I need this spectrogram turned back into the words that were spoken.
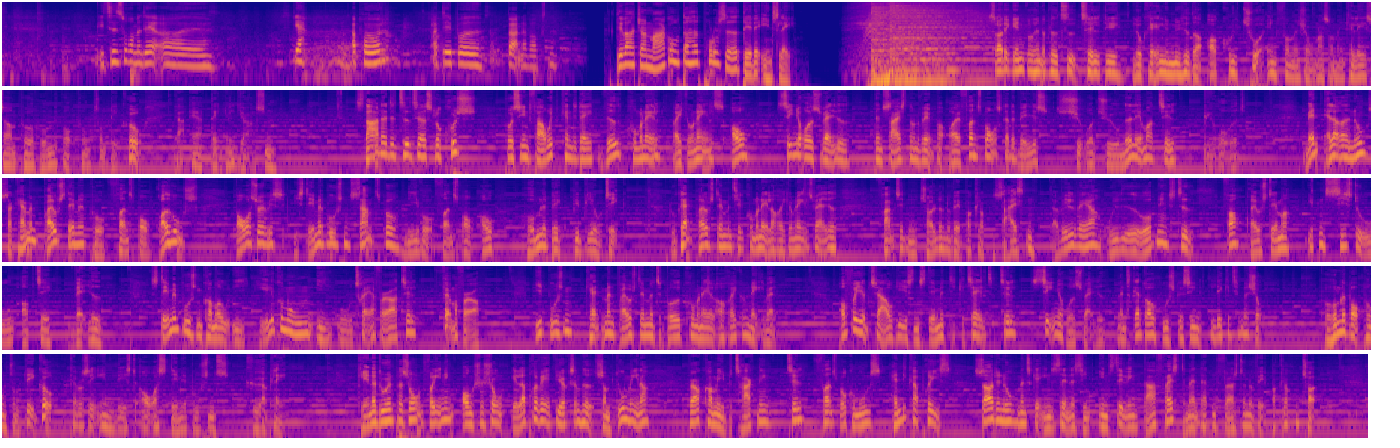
i tidsrummet der og, øh, ja, og prøver det. Og det er både børn og voksne. Det var John Marco, der havde produceret dette indslag. Så er det igen gået hen og blevet tid til de lokale nyheder og kulturinformationer, som man kan læse om på humleborg.dk. Jeg er Daniel Jørgensen. Snart er det tid til at slå kryds på sin favoritkandidat ved kommunal, regionals og seniorrådsvalget den 16. november, og i Fredensborg skal der vælges 27 medlemmer til byrådet. Men allerede nu så kan man brevstemme på Fredensborg Rådhus, borgerservice i stemmebussen samt på Niveau Fredensborg og Humlebæk Bibliotek. Du kan brevstemme til kommunal- og regionalsvalget frem til den 12. november kl. 16. Der vil være udvidet åbningstid for brevstemmer i den sidste uge op til valget. Stemmebussen kommer ud i hele kommunen i uge 43 til 45. I bussen kan man brevstemme til både kommunal- og regionalvalg og få hjælp til at afgive sin stemme digitalt til seniorrådsvalget. Man skal dog huske sin legitimation. På humleborg.dk kan du se en liste over stemmebussens køreplan. Kender du en person, forening, organisation eller privat virksomhed, som du mener bør komme i betragtning til Fredensborg Kommunes handicappris, så er det nu, man skal indsende sin indstilling, der er frist mandag den 1. november kl. 12.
